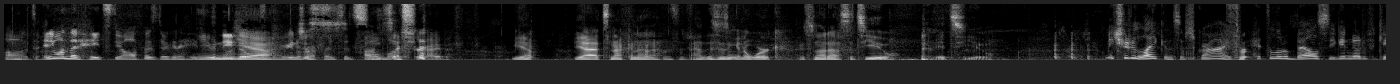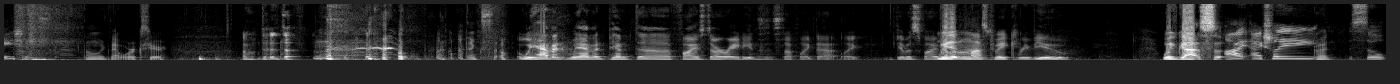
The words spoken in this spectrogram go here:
Uh, to anyone that hates The Office, they're gonna hate. You need to Yeah. You're gonna just reference it so much. unsubscribe. Yep. Yeah, it's not going to, this isn't going to work. It's not us, it's you. It's you. Make sure to like and subscribe. Thr- Hit the little bell so you get notifications. don't think that works here. Oh, does the- I don't think so. we haven't we haven't pimped uh, five star ratings and stuff like that. Like, give us five. We didn't last week. Review. We've got, so, I actually. Go ahead. So,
